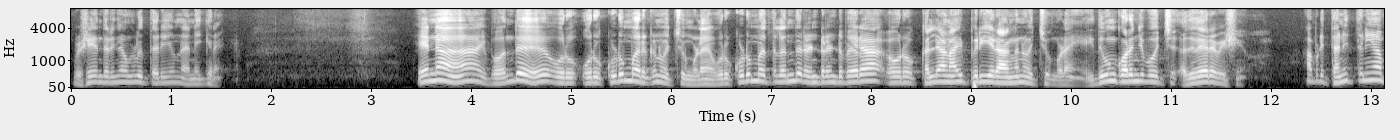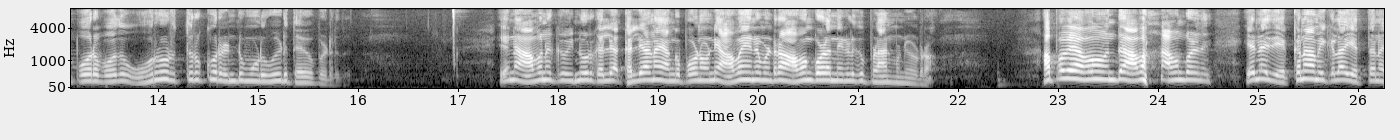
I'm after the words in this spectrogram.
விஷயம் தெரிஞ்சவங்களுக்கு தெரியும்னு நினைக்கிறேன். ஏன்னா இப்போ வந்து ஒரு ஒரு குடும்பம் இருக்குதுன்னு வச்சுங்களேன் ஒரு குடும்பத்துலேருந்து ரெண்டு ரெண்டு பேராக ஒரு கல்யாணம் ஆகி பிரியிறாங்கன்னு வச்சுங்களேன் இதுவும் குறைஞ்சி போச்சு. அது வேறு விஷயம். அப்படி தனித்தனியாக போகிற போது ஒரு ஒருத்தருக்கும் ரெண்டு மூணு வீடு தேவைப்படுறது ஏன்னா அவனுக்கு இன்னொரு கல்யா கல்யாணம் அங்கே போனோடனே அவன் என்ன பண்ணுறான் அவன் குழந்தைங்களுக்கு பிளான் பண்ணி விடுறான். அப்போவே அவன் வந்து அவன் அவன் குழந்தை ஏன்னா இது எக்கனாமிக்கலாக எத்தனை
